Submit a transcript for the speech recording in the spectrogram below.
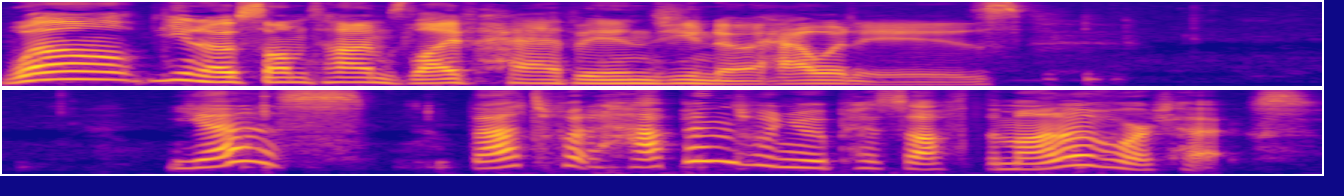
Well, you know, sometimes life happens, you know how it is. Yes, that's what happens when you piss off the mana vortex.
